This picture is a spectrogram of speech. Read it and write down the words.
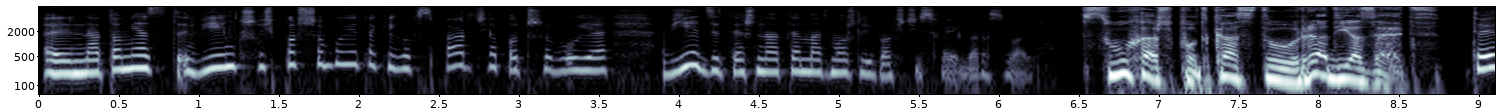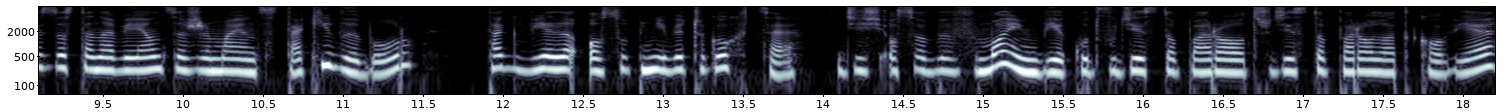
E, Natomiast większość potrzebuje takiego wsparcia, potrzebuje wiedzy też na temat możliwości swojego rozwoju. Słuchasz podcastu Radia Z. To jest zastanawiające, że mając taki wybór, tak wiele osób nie wie, czego chce. Dziś osoby w moim wieku, dwudziestoparo, trzydziestoparolatkowie,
